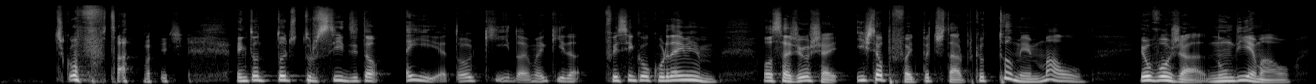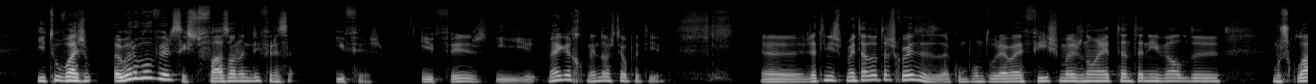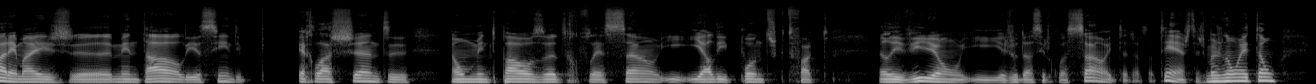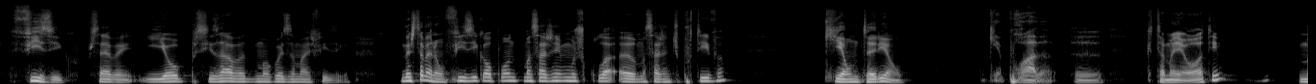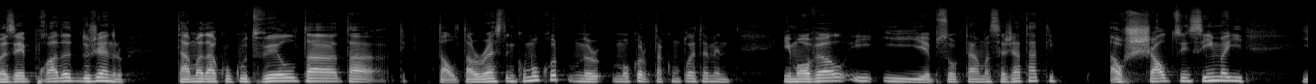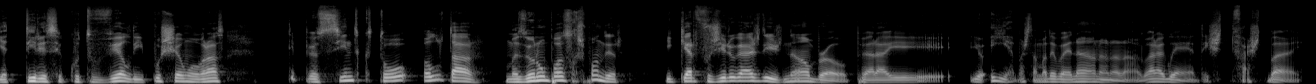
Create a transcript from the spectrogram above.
desconfortáveis, estão todos torcidos e estão, aí, estou aqui, dói-me aqui. Dói. Foi assim que eu acordei mesmo. Ou seja, eu achei, isto é o perfeito para testar, porque eu estou mesmo mal. Eu vou já num dia mau e tu vais. Agora vou ver se isto faz ou não diferença. E fez. E fez. E mega recomendo a osteopatia. Uh, já tinha experimentado outras coisas. A acupuntura é fixe, mas não é tanto a nível de muscular, é mais uh, mental e assim. Tipo, é relaxante, é um momento de pausa, de reflexão e, e há ali pontos que de facto aliviam e ajudam a circulação e tal, tem estas, mas não é tão físico, percebem? E eu precisava de uma coisa mais física. Mas também não físico ao ponto de massagem muscular, uh, massagem desportiva, que é um tarião, que é porrada, uh, que também é ótimo, mas é porrada do género. Está-me a dar com o cotovelo, está tá, tipo, tal está wrestling com o meu corpo, o meu, meu corpo está completamente imóvel e, e, a pessoa que está a massajar está tipo aos saltos em cima e, e atira-se o cotovelo e puxa o meu braço. Tipo, eu sinto que estou a lutar, mas eu não posso responder. E quero fugir, o gajo diz: Não, bro, espera aí. E eu, ia, mas está-me a bem. Não, não, não, não, agora aguenta, isto faz-te bem.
